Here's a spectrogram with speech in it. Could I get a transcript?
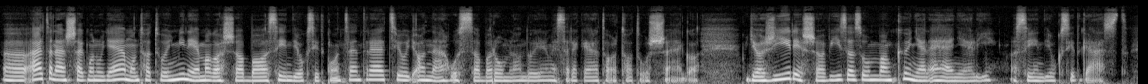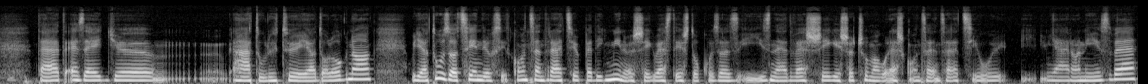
Általánosságban ugye elmondható, hogy minél magasabb a széndiokszid koncentráció, hogy annál hosszabb a romlandó élelmiszerek eltarthatósága. Ugye a zsír és a víz azonban könnyen elnyeli a széndiokszid gázt. Tehát ez egy hátulütője a dolognak. Ugye a túlzott széndiokszid koncentráció pedig minőségvesztést okoz az íz, nedvesség és a csomagolás koncentrációjára nézve,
